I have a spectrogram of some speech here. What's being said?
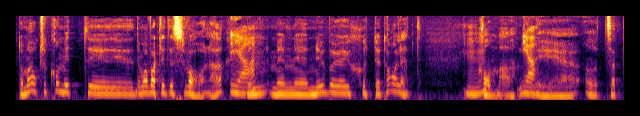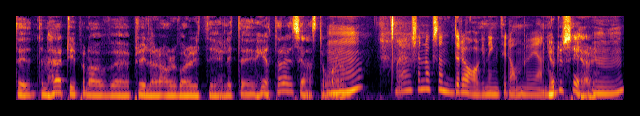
de har också kommit, eh, de har varit lite svala. Ja. Men, men eh, nu börjar ju 70-talet Mm. komma. Ja. Eh, så att eh, den här typen av eh, prylar har varit lite, lite hetare de senaste åren. Mm. Jag känner också en dragning till dem nu igen. Ja, du ser. Mm.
